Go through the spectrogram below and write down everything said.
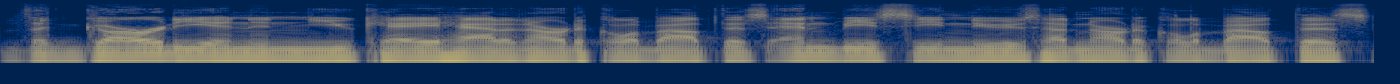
the Guardian in UK had an article about this. NBC News had an article about this.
